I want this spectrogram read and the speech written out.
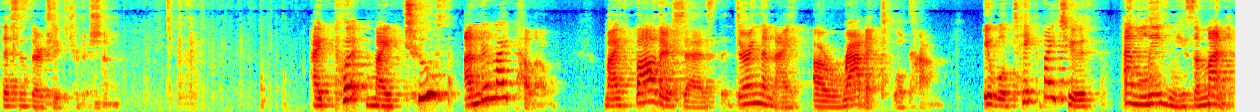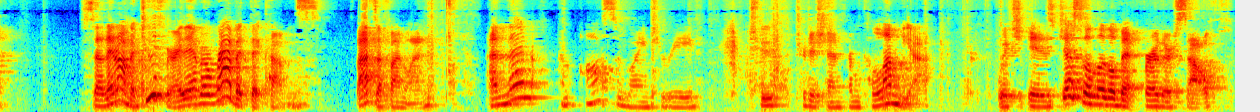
this is their tooth tradition. I put my tooth under my pillow my father says that during the night, a rabbit will come. It will take my tooth and leave me some money. So they don't have a tooth fairy, they have a rabbit that comes. That's a fun one. And then I'm also going to read Tooth Tradition from Colombia, which is just a little bit further south.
